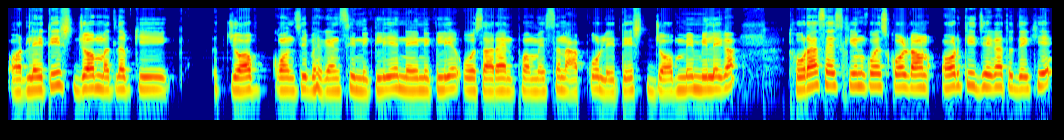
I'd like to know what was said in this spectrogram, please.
और लेटेस्ट जॉब मतलब कि जॉब कौन सी वैकेंसी निकली है, नहीं निकली है, वो सारा इन्फॉर्मेशन आपको लेटेस्ट जॉब में मिलेगा। थोड़ा सा स्क्रीन को स्क्रॉल डाउन और कीजिएगा तो देखिए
